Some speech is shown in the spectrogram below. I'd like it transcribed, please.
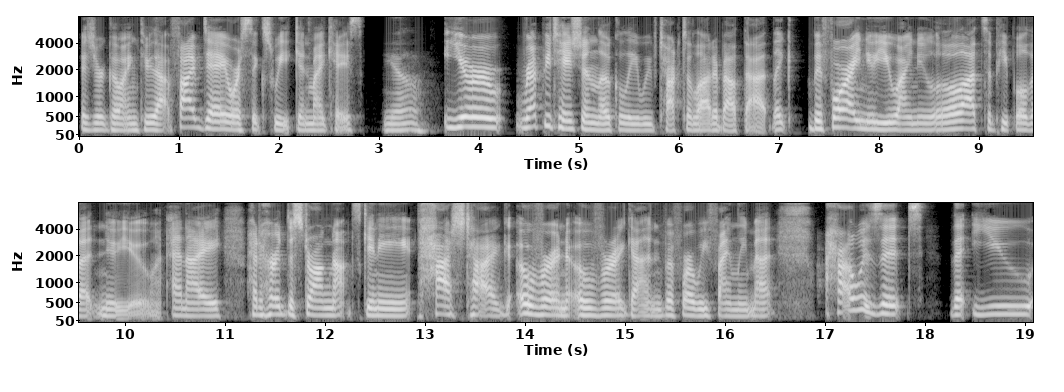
as you're going through that 5 day or 6 week in my case. Yeah. Your reputation locally, we've talked a lot about that. Like before I knew you, I knew lots of people that knew you. And I had heard the strong, not skinny hashtag over and over again before we finally met. How is it that you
